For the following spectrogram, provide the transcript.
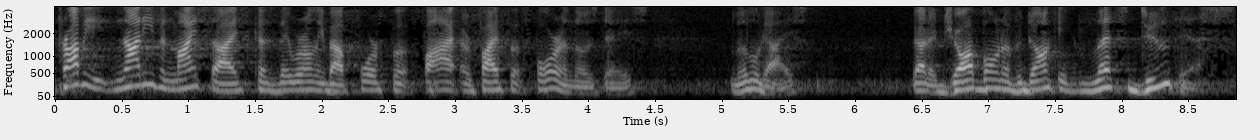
probably not even my size because they were only about four foot five or five foot four in those days little guys, got a jawbone of a donkey. Let's do this.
